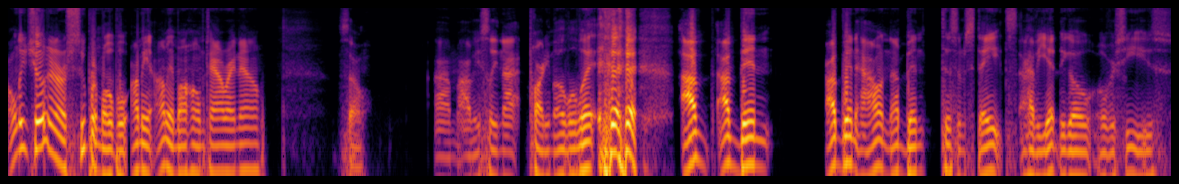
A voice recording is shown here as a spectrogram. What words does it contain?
only children are super mobile. I mean, I'm in my hometown right now, so I'm obviously not party mobile, but I've I've been I've been out and I've been to some states. I have yet to go overseas.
